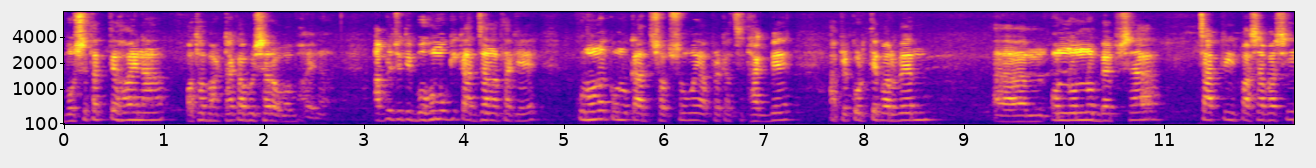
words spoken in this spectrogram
বসে থাকতে হয় না অথবা টাকা পয়সার অভাব হয় না। আপনি যদি বহুমুখী কাজ জানা থাকে কোনো না কোনো কাজ সবসময় আপনার কাছে থাকবে, আপনি করতে পারবেন। অন্য অন্য ব্যবসা, চাকরির পাশাপাশি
